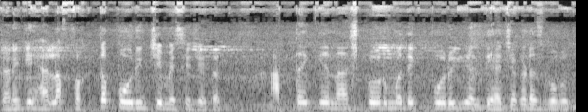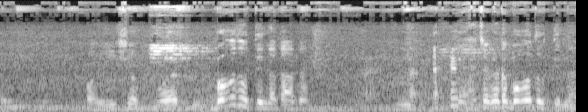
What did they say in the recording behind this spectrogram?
कारण की ह्याला फक्त पोरींचे मेसेज येतात. आता एक ना स्टोअरमध्ये एक पोरगी आली ती ह्याच्याकडेच बघत होती. अहो, ही शपथ बघत होती ना दादा? ह्याच्याकडे बघत होती ना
